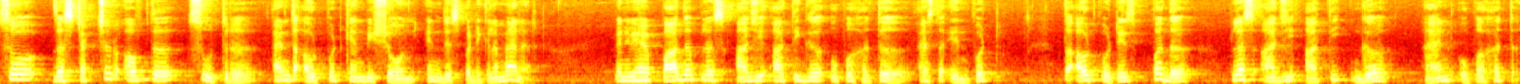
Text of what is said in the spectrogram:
So the structure of the sutra and the output can be shown in this particular manner. When we have pada plus aji atiga upahata as the input, the output is pada plus aji ati ga and upahata.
